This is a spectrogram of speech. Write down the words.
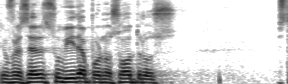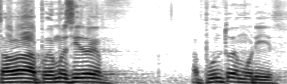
De ofrecer su vida por nosotros. Estaba, podemos decir, a punto de morir.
